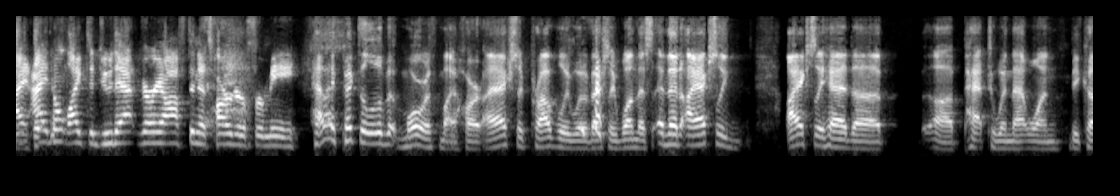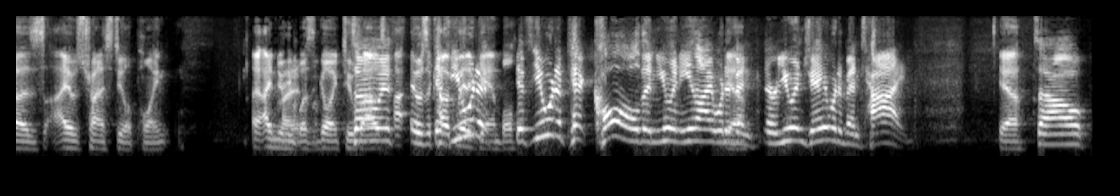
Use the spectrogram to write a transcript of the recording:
I, I don't like to do that very often. It's harder for me. Had I picked a little bit more with my heart, I actually probably would have actually won this. And then I actually, I actually had uh, uh, Pat to win that one because I was trying to steal a point. I, I knew he wasn't going to. So but I was- if- I- it was a If you calculated would gamble. if you would have picked Cole, then you and Eli would have Yeah. been, or you and Jay would have been tied. yeah, So,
